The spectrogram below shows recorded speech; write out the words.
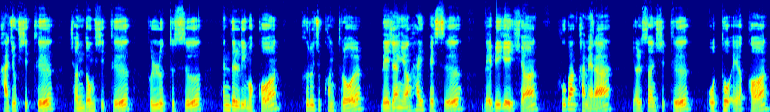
가죽 시트, 전동 시트, 블루투스, 핸들 리모컨, 크루즈 컨트롤, 내장형 하이패스, 내비게이션, 후방 카메라, 열선 시트, 오토 에어컨,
